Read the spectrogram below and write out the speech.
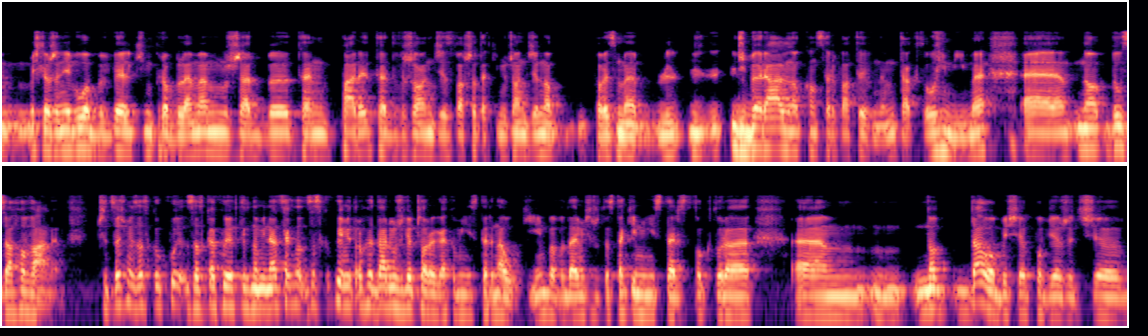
myślę, że nie byłoby wielkim problemem, żeby ten parytet w rządzie, zwłaszcza takim rządzie, no powiedzmy li- li- liberalno-konserwatywnym, tak to ujmijmy, no, był zachowany. Czy coś mnie zaskakuje, zaskakuje w tych nominacjach? No, zaskakuje mnie trochę Dariusz Wieczorek jako minister nauki, bo wydaje mi się, że to jest takie ministerstwo, które no, dałoby się powierzyć e,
